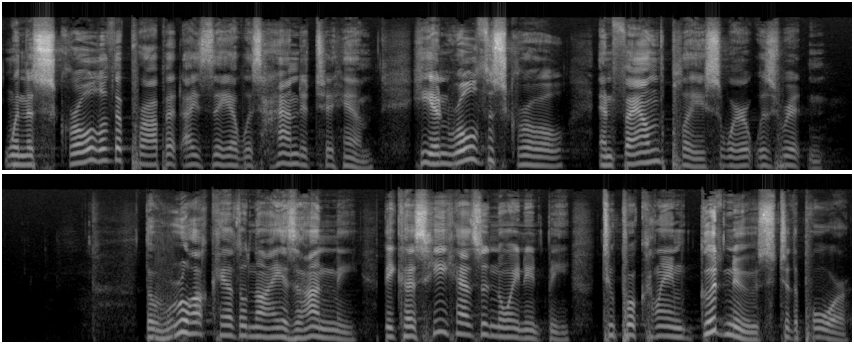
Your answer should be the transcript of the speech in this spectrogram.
When the scroll of the prophet Isaiah was handed to him, he unrolled the scroll and found the place where it was written The Ruach Adonai is on me, because he has anointed me to proclaim good news to the poor.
